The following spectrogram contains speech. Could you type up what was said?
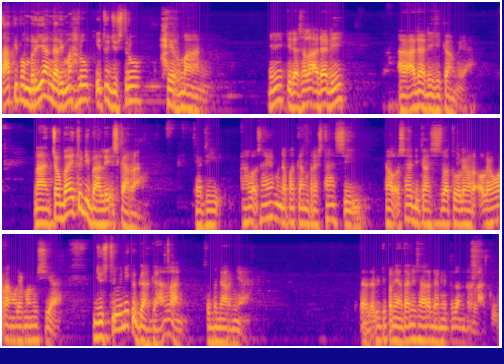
Tapi pemberian dari makhluk itu justru hirman. Ini tidak salah ada di eh, ada di hikam ya. Nah, coba itu dibalik sekarang. Jadi kalau saya mendapatkan prestasi, kalau saya dikasih sesuatu oleh oleh orang, oleh manusia, justru ini kegagalan sebenarnya. Tapi itu pernyataan syarat dan itu yang berlaku.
